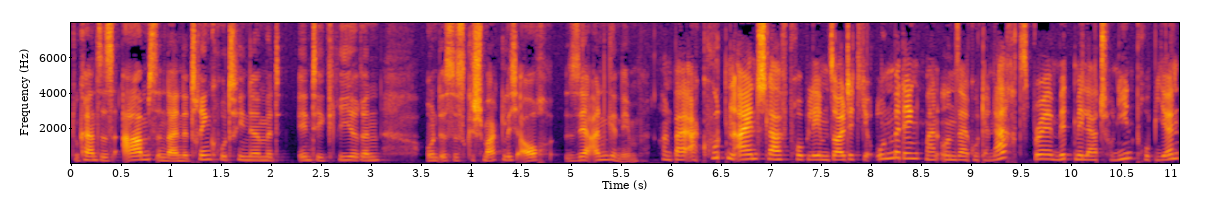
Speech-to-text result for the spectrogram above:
Du kannst es abends in deine Trinkroutine mit integrieren und es ist geschmacklich auch sehr angenehm. Und bei akuten Einschlafproblemen solltet ihr unbedingt mal unser Gute Nacht Spray mit Melatonin probieren,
